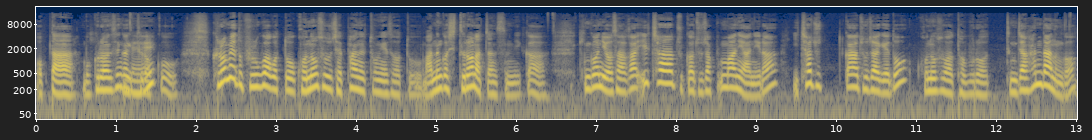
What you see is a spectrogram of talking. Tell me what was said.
없다. 뭐 그런 생각이 네. 들었고 그럼에도 불구하고 또 권오수 재판을 통해서 또 많은 것이 드러났지 않습니까? 김건희 여사가 1차 주가 조작뿐만이 아니라 2차 주가 조작에도 권오수와 더불어 등장한다는 거.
